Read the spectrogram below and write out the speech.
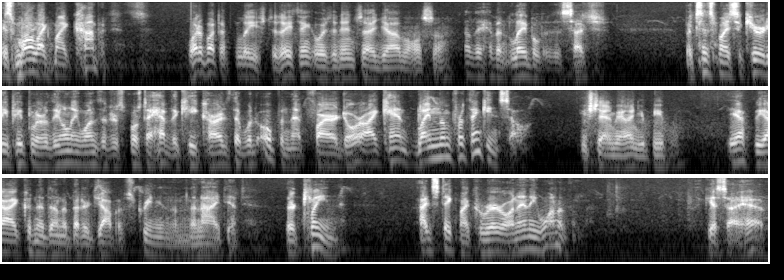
It's more like my competence. What about the police? Do they think it was an inside job also? Well, they haven't labeled it as such. But since my security people are the only ones that are supposed to have the key cards that would open that fire door, I can't blame them for thinking so. You stand behind your people? The FBI couldn't have done a better job of screening them than I did. They're clean. I'd stake my career on any one of them. I guess I have.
